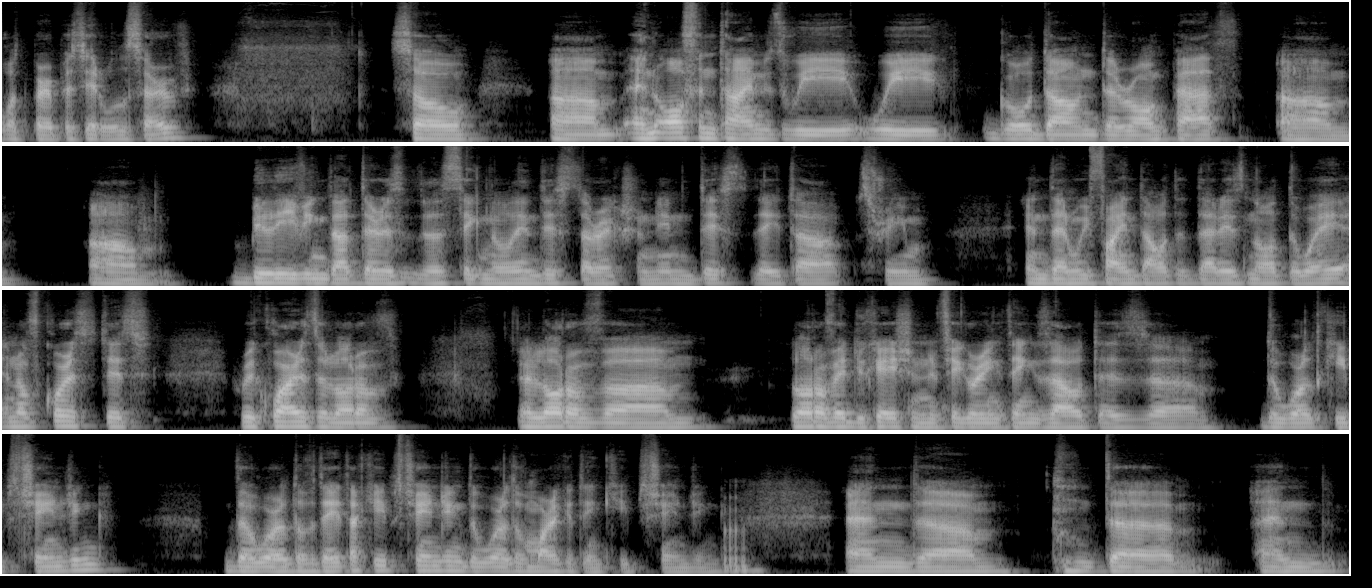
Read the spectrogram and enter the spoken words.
what purpose it will serve. So, um, and oftentimes we we go down the wrong path, um, um believing that there is the signal in this direction in this data stream, and then we find out that that is not the way. And of course, this requires a lot of a lot of um, a lot of education and figuring things out as uh, the world keeps changing, the world of data keeps changing, the world of marketing keeps changing, mm. and um, the and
